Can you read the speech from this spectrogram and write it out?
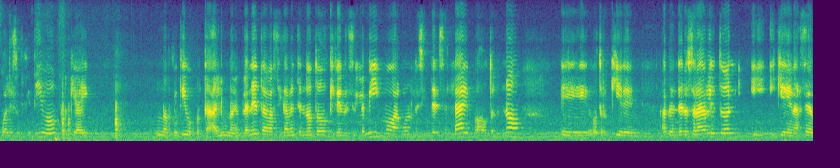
cuál es su objetivo, porque hay un objetivo por cada alumno del planeta. Básicamente no todos quieren hacer lo mismo, a algunos les interesa el live, a otros no. Eh, otros quieren aprender a usar Ableton y, quieren hacer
